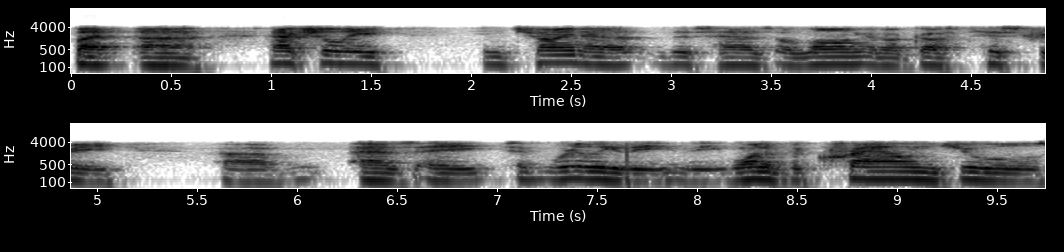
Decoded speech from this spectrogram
But uh, actually, in China, this has a long and august history um, as a really the, the one of the crown jewels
